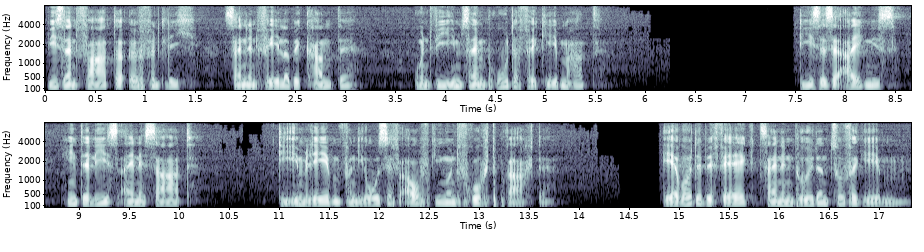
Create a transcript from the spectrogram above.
wie sein Vater öffentlich seinen Fehler bekannte und wie ihm sein Bruder vergeben hat? Dieses Ereignis hinterließ eine Saat, die im Leben von Josef aufging und Frucht brachte. Er wurde befähigt, seinen Brüdern zu vergeben.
